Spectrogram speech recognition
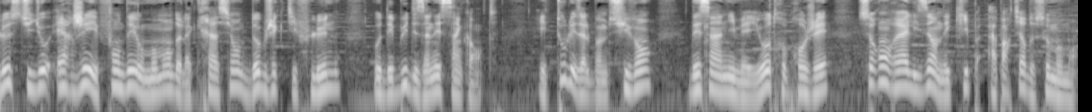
Le studio RG est fondé au moment de la création d'Objectif Lune au début des années 50, et tous les albums suivants dessins animés et autres projets seront réalisés en équipe à partir de ce moment.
